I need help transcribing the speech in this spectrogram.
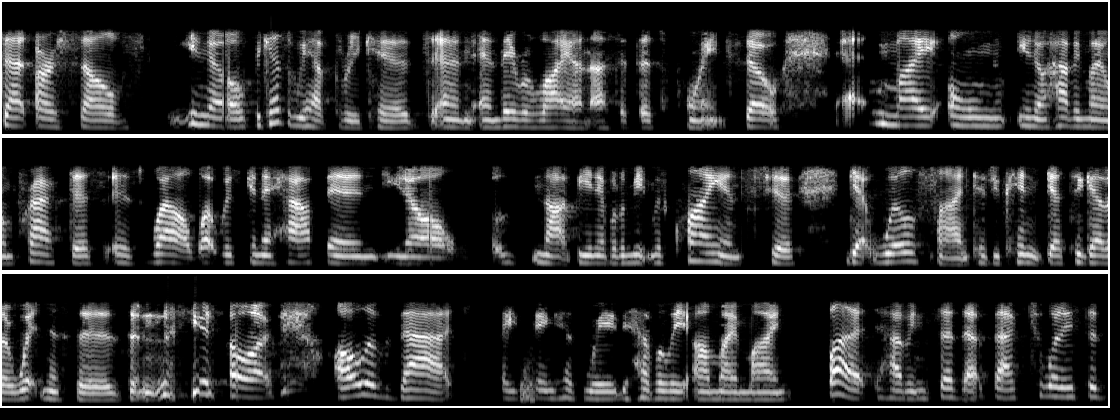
reset ourselves you know, because we have three kids and, and they rely on us at this point. So eh, my own, you know, having my own practice as well, what was going to happen, you know, not being able to meet with clients to get wills signed because you can't get together witnesses and, you know, all of that I think has weighed heavily on my mind. But having said that, back to what I said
